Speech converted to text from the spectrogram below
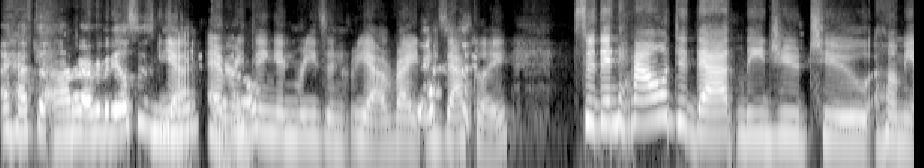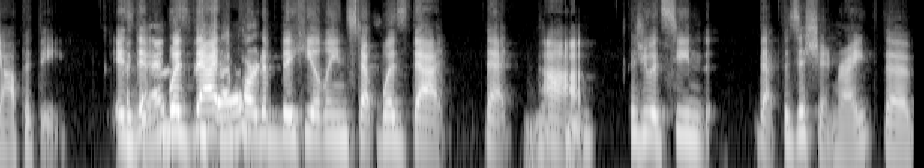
I have to honor everybody else's needs. yeah, you know? everything in reason. Yeah, right, exactly. so then how did that lead you to homeopathy? Is Again, that was that a part of the healing step? Was that that Mm-hmm. uh because you had seen that physician, right? The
